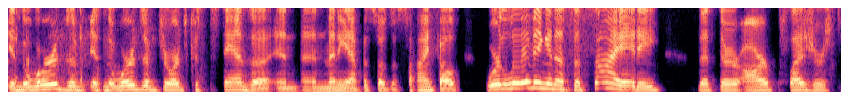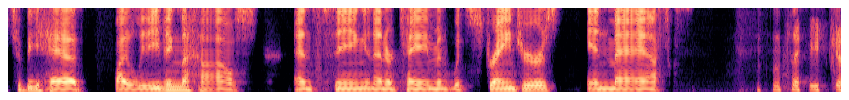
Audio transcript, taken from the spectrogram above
in the words of in the words of George Costanza in, in many episodes of Seinfeld, we're living in a society that there are pleasures to be had by leaving the house and seeing an entertainment with strangers in masks. there you go.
